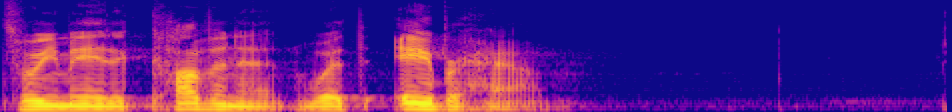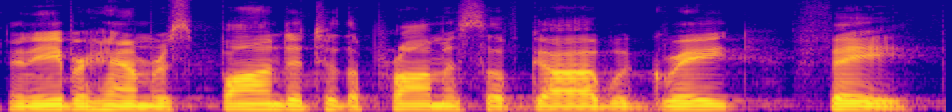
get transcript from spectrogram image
So he made a covenant with Abraham. And Abraham responded to the promise of God with great faith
